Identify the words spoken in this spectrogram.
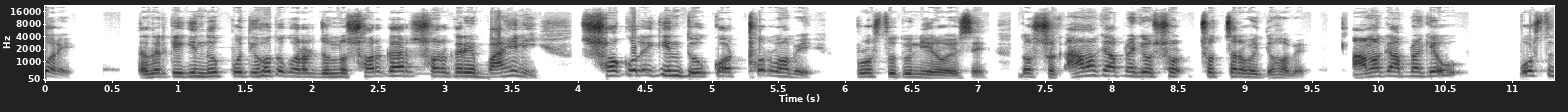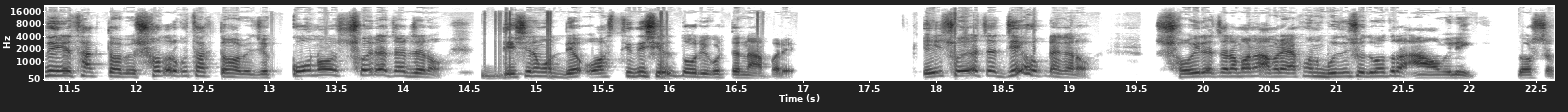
করে, তাদেরকে কিন্তু প্রতিহত করার জন্য সরকার, সরকারি বাহিনী সকলেই কিন্তু কঠোরভাবে প্রস্তুতি নিয়ে রয়েছে। দর্শক, আমাকে আপনাকেও সোচ্চার হইতে হবে। আমাকে আপনাকেও প্রস্তুতি নিয়ে থাকতে হবে, সতর্ক থাকতে হবে যে কোন স্বৈরাচার যেন দেশের মধ্যে অস্থিতিশীল তৈরি করতে না পারে। এই স্বৈরাচার যে হোক না কেন, স্বৈরাচার মানে আমরা এখন বুঝি শুধুমাত্র আওয়ামী লীগ। দর্শক,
